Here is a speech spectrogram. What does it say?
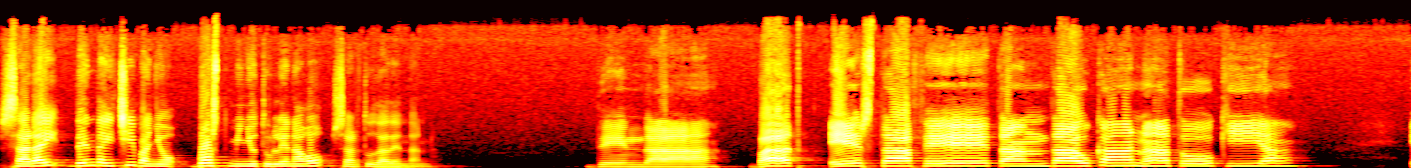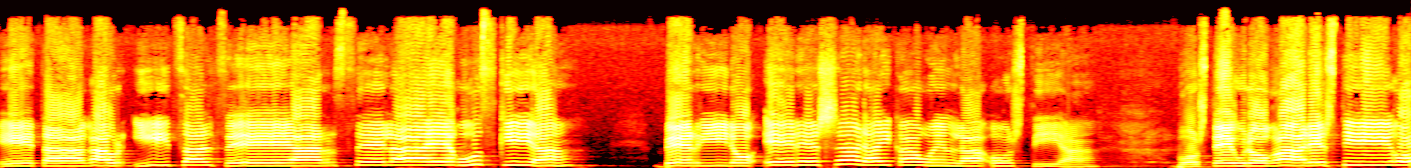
Sarai denda itxi baino bost minutu lehenago sartu da dendan. Denda bat estafetan daukana tokia, eta gaur itzaltzear zela eguzkia, berriro ere saraikauen la ostia. Bost euro garestigo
